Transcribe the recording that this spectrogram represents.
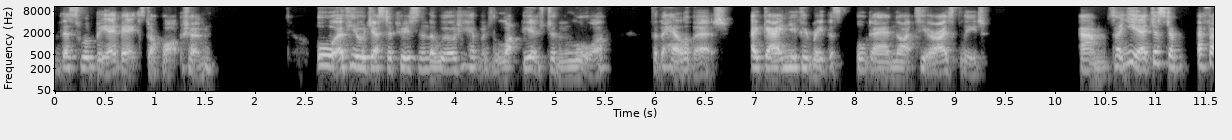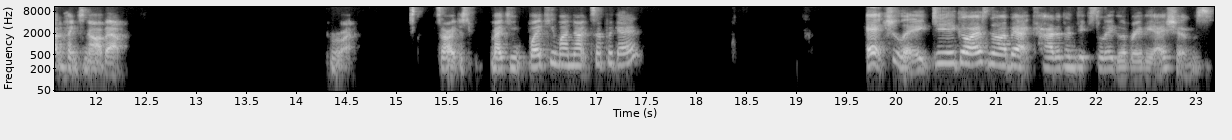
this would be a backstop option. Or if you were just a person in the world who happened to be interested in law for the hell of it, again, you could read this all day and night to your eyes bleed. Um, so yeah, just a, a fun thing to know about. Right. Sorry, just making waking my notes up again. Actually, do you guys know about Cardiff Index legal abbreviations?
